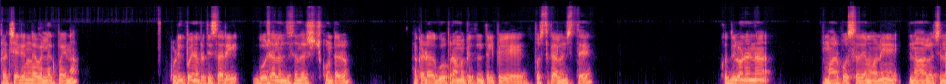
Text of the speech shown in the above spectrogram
ప్రత్యేకంగా వెళ్ళకపోయినా గుడికి పోయిన ప్రతిసారి గోశాలను సందర్శించుకుంటారు. అక్కడ గో ప్రాముఖ్యతను తెలిపే పుస్తకాలు ఉంచితే కొద్దిలోనైనా మార్పు వస్తుందేమో అని నా ఆలోచన.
